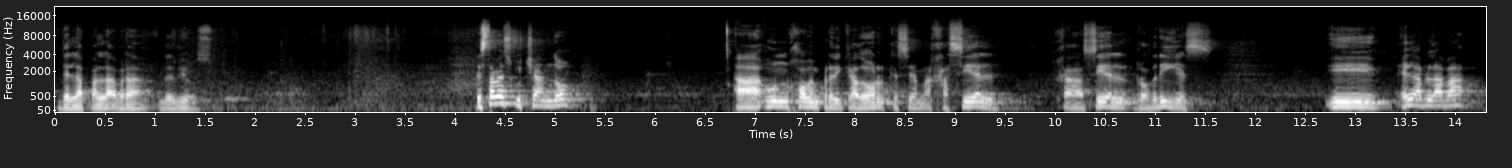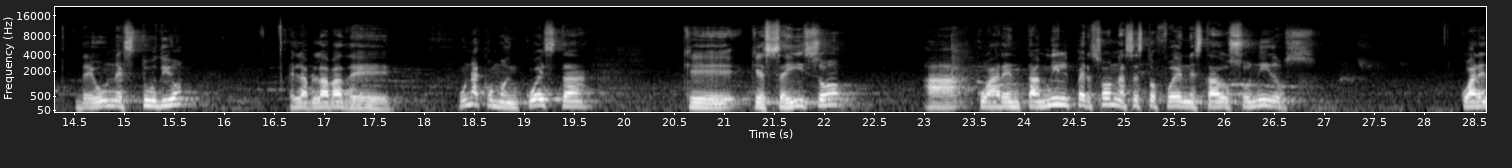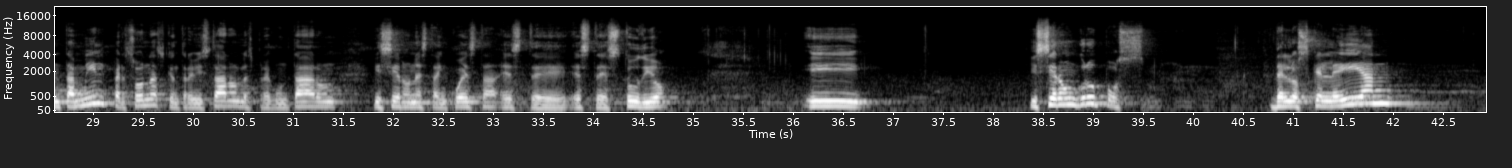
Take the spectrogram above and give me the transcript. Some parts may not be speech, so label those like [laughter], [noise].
de la palabra de Dios. Estaba escuchando a un joven predicador que se llama Jaciel, Rodríguez, y él hablaba de un estudio, él hablaba de una como encuesta que, que se hizo a 40 mil personas, esto fue en Estados Unidos. 40 mil personas que entrevistaron, les preguntaron, hicieron esta encuesta, este, este estudio, y hicieron grupos de los que leían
